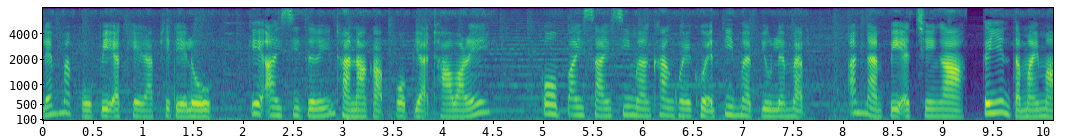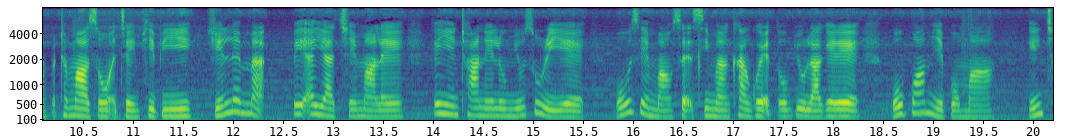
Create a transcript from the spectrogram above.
လက်မှတ်ကိုပေးအပ်ခဲ့တာဖြစ်တယ်လို့ KIC သတင်းဌာနကဖော်ပြထားပါတယ်။ကော်ပိုင်ဆိုင်စီမံခန့်ခွဲခွင့်အတိမတ်ပြုလက်မှတ်အနှံပေးအချင်းကကရင်သမိုင်းမှာပထမဆုံးအကြိမ်ဖြစ်ပြီးရင်းလက်မှတ်ပေးအပ်ရခြင်းမှာလဲကရင်ဌာနေလူမျိုးစုတွေရဲ့ဘိုးစင်မောင်ဆက်စီမံခန့်ခွဲအသုံးပြုလာခဲ့တဲ့ဘိုးပွားမြေပေါ်မှာငင်းချ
